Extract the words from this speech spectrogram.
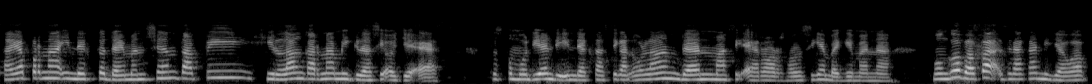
Saya pernah indeks ke Dimension tapi hilang karena migrasi OJS. Terus kemudian diindeksasikan ulang dan masih error. Solusinya bagaimana? Monggo Bapak silakan dijawab.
